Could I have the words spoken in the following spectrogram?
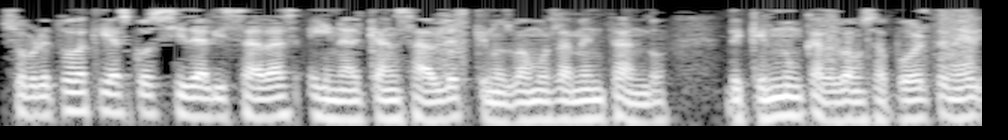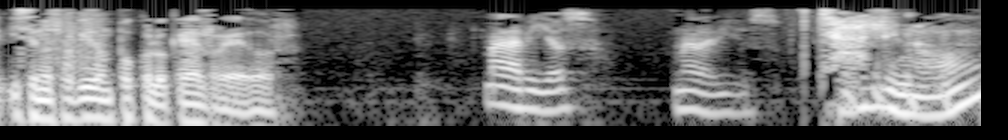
sobre todo aquellas cosas idealizadas e inalcanzables que nos vamos lamentando de que nunca las vamos a poder tener y se nos olvida un poco lo que hay alrededor Maravilloso, maravilloso. Chale, ¿no?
